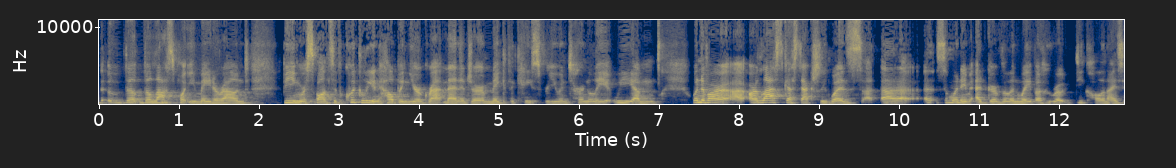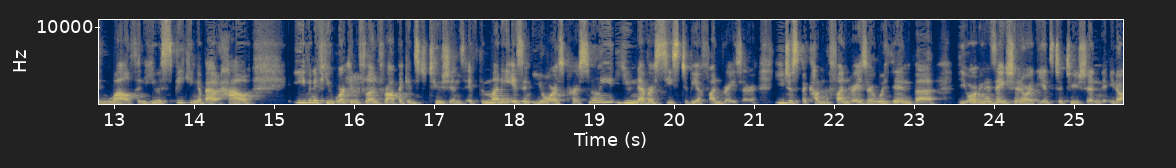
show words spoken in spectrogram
the, the last point you made around being responsive quickly and helping your grant manager make the case for you internally. We, um, one of our our last guest actually was uh, someone named Edgar Villanueva who wrote Decolonizing Wealth, and he was speaking about how even if you work in philanthropic institutions, if the money isn't yours personally, you never cease to be a fundraiser. You just become the fundraiser within the the organization or the institution, you know,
